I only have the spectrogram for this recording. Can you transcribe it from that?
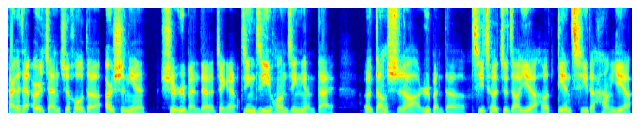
大概在二战之后的二十年是日本的这个经济黄金年代。而当时啊日本的汽车制造业啊和电器的行业啊。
